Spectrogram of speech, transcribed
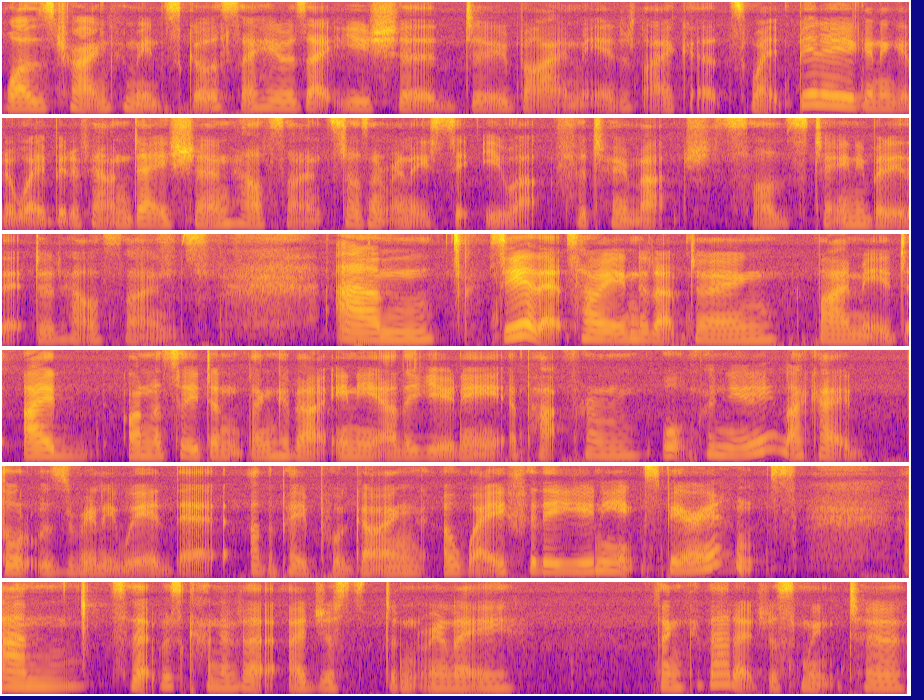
was trying for med school. So he was like, You should do biomed. Like, it's way better. You're going to get a way better foundation. Health science doesn't really set you up for too much. Sods to anybody that did health science. Um, so, yeah, that's how I ended up doing biomed. I honestly didn't think about any other uni apart from Auckland Uni. Like, I thought it was really weird that other people were going away for their uni experience. Um, so that was kind of it. I just didn't really think about it. Just went to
